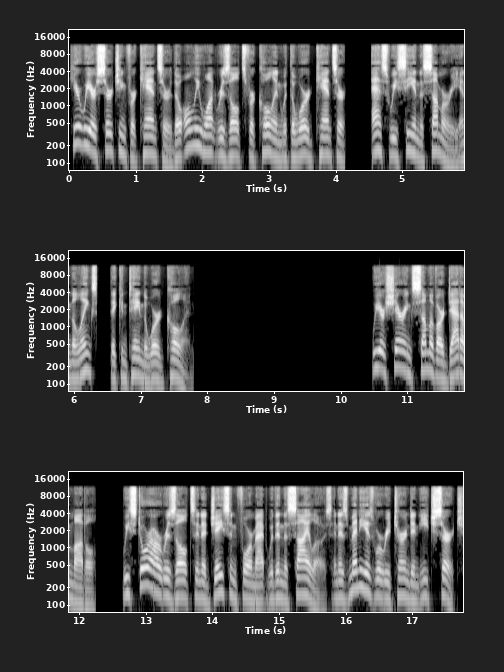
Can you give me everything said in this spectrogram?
Here we are searching for cancer though only want results for colon with the word cancer, s we see in the summary and the links, they contain the word colon. We are sharing some of our data model, we store our results in a JSON format within the silos and as many as were returned in each search.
